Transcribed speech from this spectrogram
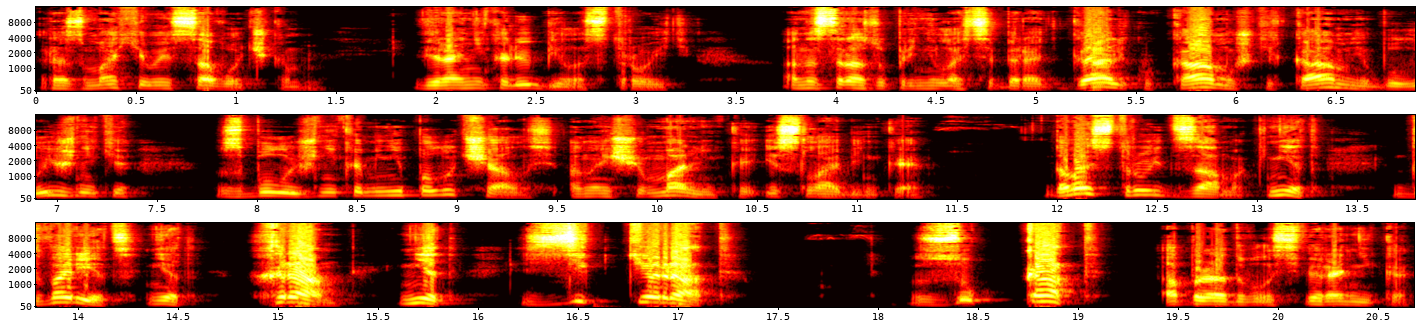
размахивая совочком. Вероника любила строить. Она сразу принялась собирать гальку, камушки, камни, булыжники. С булыжниками не получалось, она еще маленькая и слабенькая. Давай строить замок. Нет, дворец. Нет, храм. Нет, зиккерат. Зукат, обрадовалась Вероника.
